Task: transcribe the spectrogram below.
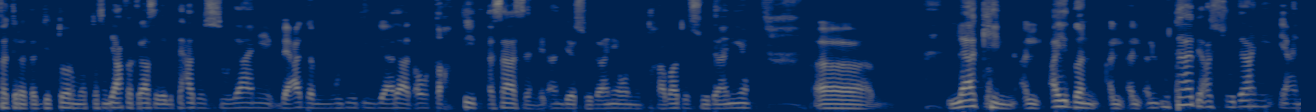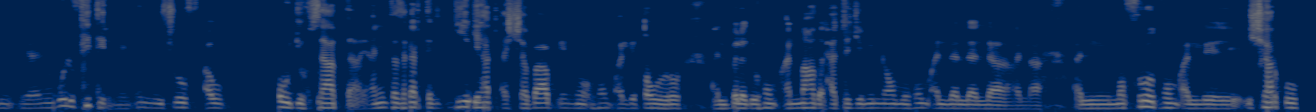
فترة الدكتور معتصم جعفر في رئاسة الاتحاد السوداني بعدم وجود إنجازات أو تخطيط أساسا للأندية السودانية والمنتخبات السودانية. آه، لكن أيضا ال- ال- المتابع السوداني يعني نقول فتر من إنه يشوف أو أوجه ثابتة. يعني أنت ذكرت دي جهة الشباب إنه هم اللي يطوروا البلد وهم النهضة اللي حتجي منهم وهم ال- ال- ال- ال- المفروض هم اللي يشاركوا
